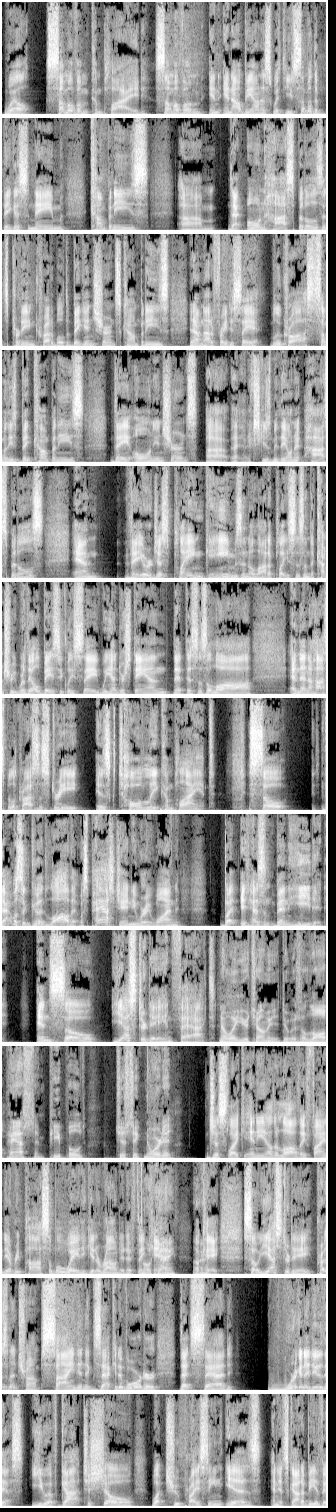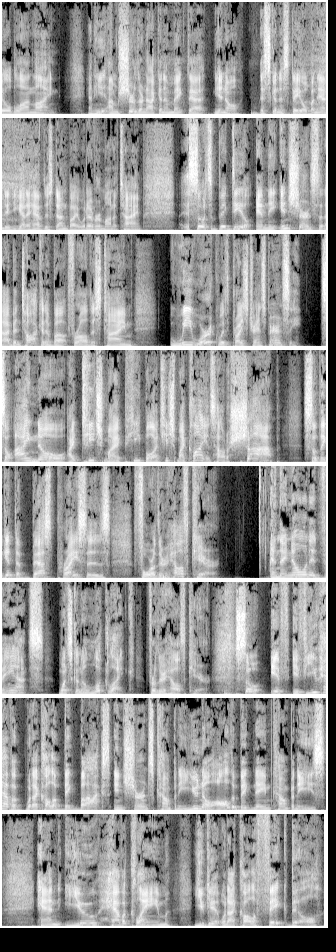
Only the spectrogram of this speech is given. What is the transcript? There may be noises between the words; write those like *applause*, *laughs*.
Well, some of them complied, some of them, and, and I'll be honest with you, some of the biggest name companies um, that own hospitals, it's pretty incredible. The big insurance companies, and I'm not afraid to say it, Blue Cross, some of these big companies, they own insurance, uh, excuse me, they own hospitals, and they are just playing games in a lot of places in the country where they'll basically say, We understand that this is a law. And then a hospital across the street is totally compliant. So that was a good law that was passed January 1, but it hasn't been heeded. And so yesterday, in fact. No, wait, you're telling me there was a law passed and people just ignored it? Just like any other law, they find every possible way to get around it if they okay. can. All okay. right. So yesterday, President Trump signed an executive order that said we're going to do this. You have got to show what true pricing is, and it's got to be available online. And he, I'm sure they're not going to make that, you know, it's going to stay open ended. You got to have this done by whatever amount of time. So it's a big deal. And the insurance that I've been talking about for all this time, we work with price transparency. So I know I teach my people, I teach my clients how to shop so they get the best prices for their health care and they know in advance what's going to look like for their health care. So if if you have a what I call a big box insurance company, you know all the big name companies and you have a claim, you get what I call a fake bill.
